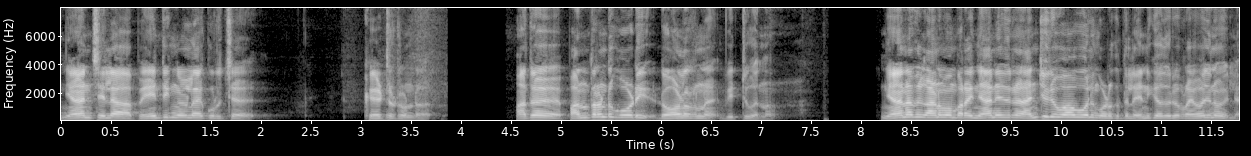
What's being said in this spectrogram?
ഞാൻ ചില പെയിന്റിങ്ങുകളെക്കുറിച്ച് കേട്ടിട്ടുണ്ട്. അത് പന്ത്രണ്ട് കോടി ഡോളറിന് വിറ്റുവെന്ന്. ഞാനത് കാണുമ്പോൾ പറയും ഞാനിതിന് അഞ്ച് രൂപ പോലും കൊടുക്കത്തില്ല. എനിക്കതൊരു പ്രയോജനവുമില്ല.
